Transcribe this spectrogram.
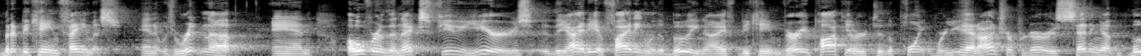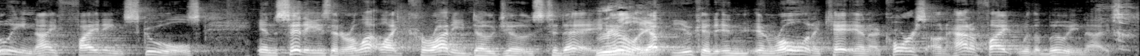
but it became famous and it was written up. And over the next few years, the idea of fighting with a Bowie knife became very popular to the point where you had entrepreneurs setting up Bowie knife fighting schools in cities that are a lot like karate dojos today. And, Really? yep, you could en- enroll in a, in a course on how to fight with a Bowie knife.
